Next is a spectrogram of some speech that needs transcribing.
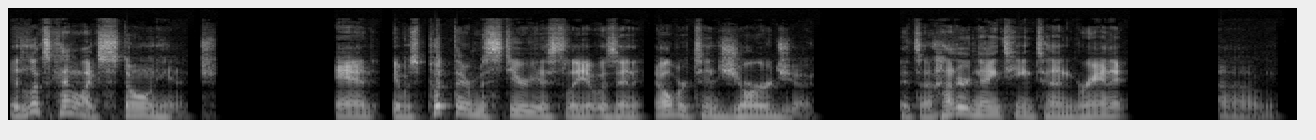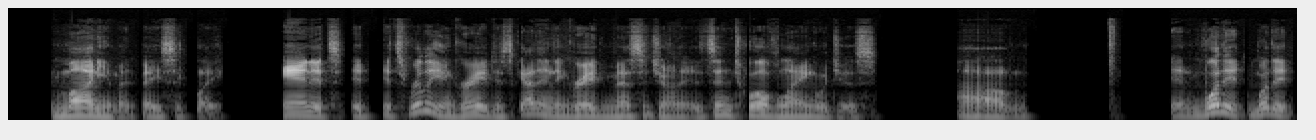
It looks kind of like Stonehenge, and it was put there mysteriously. It was in Elberton, Georgia. It's a 119 ton granite um, monument, basically, and it's it, it's really engraved. It's got an engraved message on it. It's in 12 languages. Um, and what it what it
